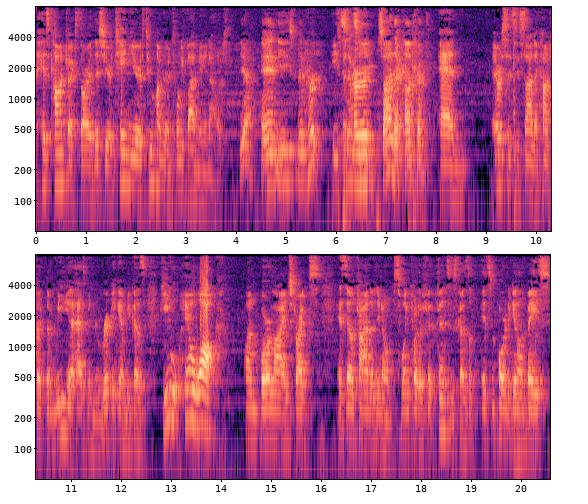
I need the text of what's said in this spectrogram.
his contract started this year, ten years, two hundred and twenty-five million dollars. Yeah, and he's been hurt. He's been since hurt. He signed that contract. and ever since he signed that contract, the media has been ripping him because he he'll walk on borderline strikes instead of trying to you know swing for the f- fences because it's important to get on base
